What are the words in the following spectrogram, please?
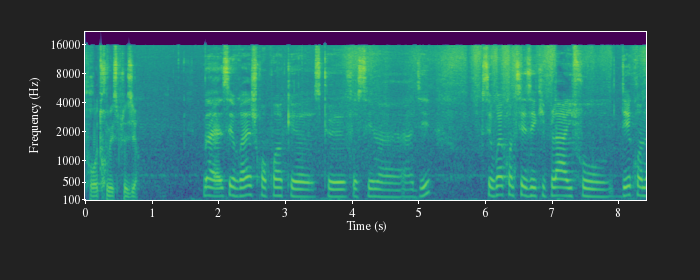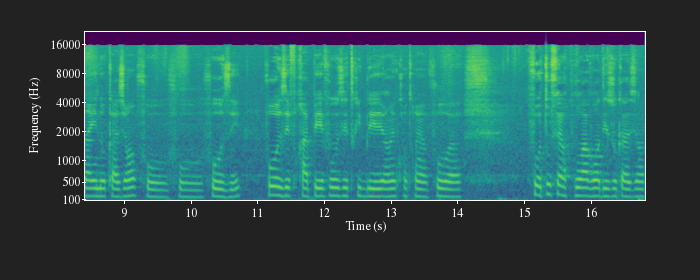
pour retrouver ce plaisir. Bah, c'est vrai, je comprends que ce que Faustine a, dit. C'est vrai, contre ces équipes-là, il faut, dès qu'on a une occasion, faut, faut, faut, oser. Faut oser frapper, faut oser tribler un contre un. Faut, euh, faut tout faire pour avoir des occasions.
